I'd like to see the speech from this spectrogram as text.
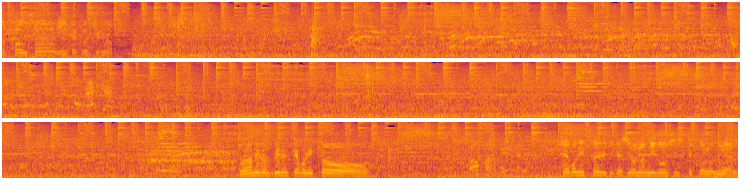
Una pausa y ahorita continuamos. Bueno amigos, miren qué bonito Qué bonita edificación amigos este colonial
